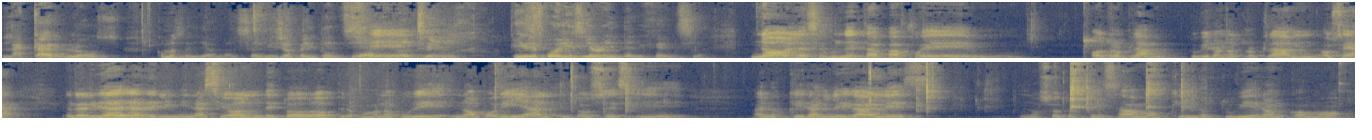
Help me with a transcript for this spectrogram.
la Carlos, ¿cómo se llama? El servicio penitenciario. Y después hicieron inteligencia. No, la segunda etapa fue mm, otro plan. Tuvieron otro plan, o sea, en realidad era de eliminación de todos, pero como no, no podían, entonces eh, a los que eran legales nosotros pensamos que los tuvieron como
